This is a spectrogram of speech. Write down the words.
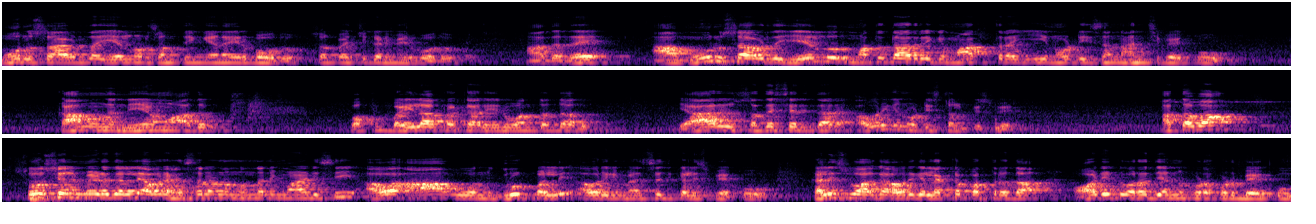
ಮೂರು ಸಾವಿರದ ಏಳ್ನೂರು ಸಮಥಿಂಗ್ ಏನೋ ಇರ್ಬೋದು, ಸ್ವಲ್ಪ ಹೆಚ್ಚು ಕಡಿಮೆ ಇರ್ಬೋದು. ಆದರೆ ಆ ಮೂರು ಸಾವಿರದ ಏಳ್ನೂರು ಮತದಾರರಿಗೆ ಮಾತ್ರ ಈ ನೋಟಿಸನ್ನು ಹಂಚಬೇಕು. ಕಾನೂನಿನ ನಿಯಮ ಅದು. ವಕ್ಫ್ ಬೈಲಾ ಪ್ರಕಾರ ಇರುವಂಥದ್ದು ಅದು. ಯಾರು ಸದಸ್ಯರಿದ್ದಾರೆ ಅವರಿಗೆ ನೋಟಿಸ್ ತಲುಪಿಸಬೇಕು. ಅಥವಾ ಸೋಷಿಯಲ್ ಮೀಡಿಯಾದಲ್ಲಿ ಅವರ ಹೆಸರನ್ನು ನೋಂದಣಿ ಮಾಡಿಸಿ ಅವ ಆ ಒಂದು ಗ್ರೂಪಲ್ಲಿ ಅವರಿಗೆ ಮೆಸೇಜ್ ಕಳಿಸಬೇಕು. ಕಳಿಸುವಾಗ ಅವರಿಗೆ ಲೆಕ್ಕಪತ್ರದ ಆಡಿಟ್ ವರದಿಯನ್ನು ಕೂಡ ಕೊಡಬೇಕು.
